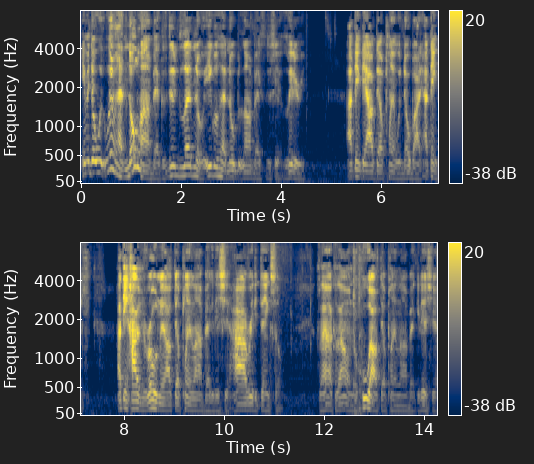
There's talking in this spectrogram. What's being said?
Even though we, we don't have no linebackers. Just let know, Eagles have no linebackers this year, literally. I think they're out there playing with nobody. I think I think Heisman Roseman out there playing linebacker this year. I really think so. Cause I, I don't know who out there playing linebacker this year.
